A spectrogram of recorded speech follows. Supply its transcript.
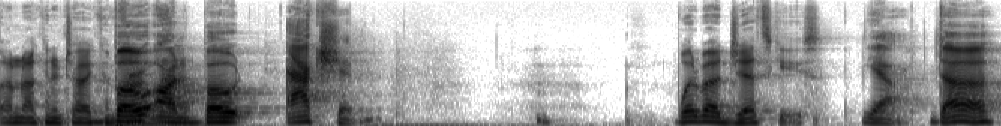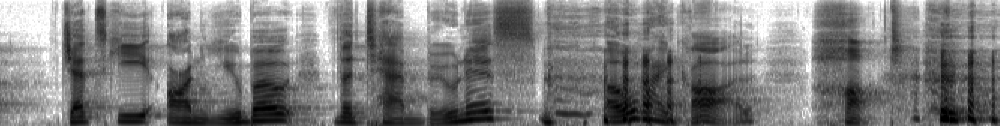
I'm not gonna try to confirm Boat that. on boat action. What about jet skis? Yeah. Duh. Jet ski on U boat. The tabooness. Oh my god. Hot.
